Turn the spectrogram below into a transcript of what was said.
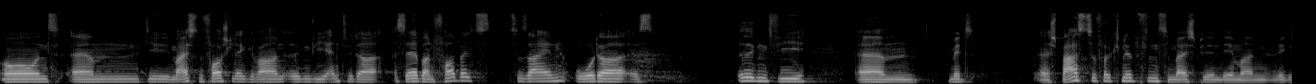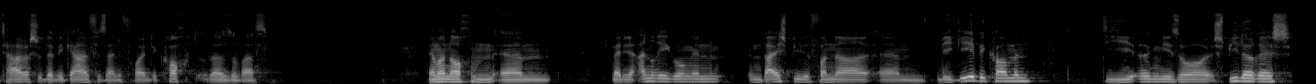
Und ähm, die meisten Vorschläge waren irgendwie entweder selber ein Vorbild zu sein oder es irgendwie ähm, mit äh, Spaß zu verknüpfen, zum Beispiel indem man vegetarisch oder vegan für seine Freunde kocht oder sowas. Wenn man noch ein, ähm, bei den Anregungen ein Beispiel von einer ähm, WG bekommen, die irgendwie so spielerisch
